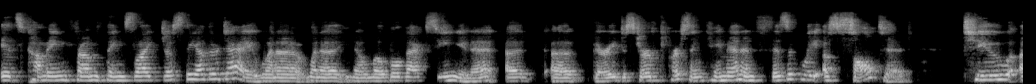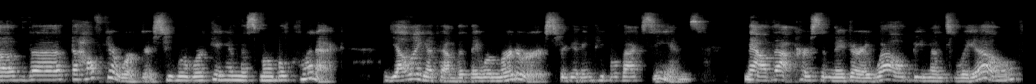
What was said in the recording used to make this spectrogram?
It's coming from things like just the other day when a when a you know mobile vaccine unit, a, a very disturbed person came in and physically assaulted two of the, the healthcare workers who were working in this mobile clinic, yelling at them that they were murderers for giving people vaccines. Now, that person may very well be mentally ill,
